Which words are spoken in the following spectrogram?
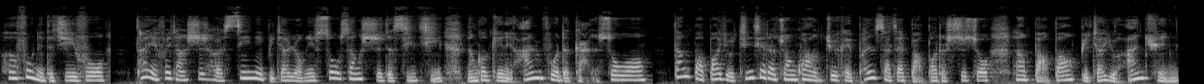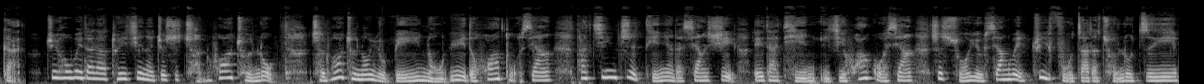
呵护你的肌肤。它也非常适合细腻、比较容易受伤时的心情，能够给你安抚的感受哦。当宝宝有惊吓的状况，就可以喷洒在宝宝的四周，让宝宝比较有安全感。最后为大家推荐的就是橙花纯露。橙花纯露有别于浓郁的花朵香，它精致典雅的香气，略带甜以及花果香，是所有香味最复杂的纯露之一。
